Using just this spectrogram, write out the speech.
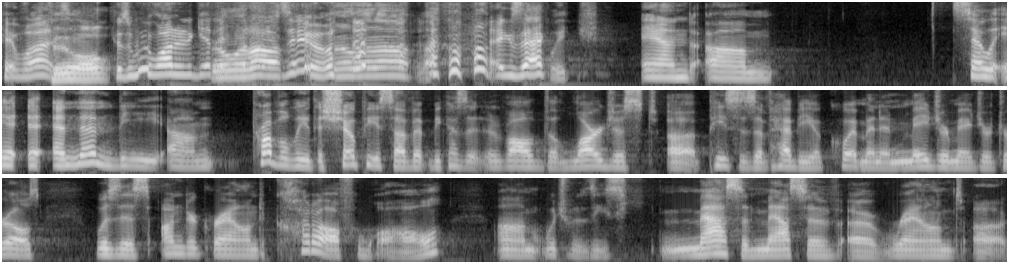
It was. Because we wanted to get "Fill it it up, too. fill it up." exactly. And um, so it, it- and then the um, probably the showpiece of it because it involved the largest uh, pieces of heavy equipment and major major drills was this underground cutoff wall, um, which was these massive massive uh, round. Uh,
